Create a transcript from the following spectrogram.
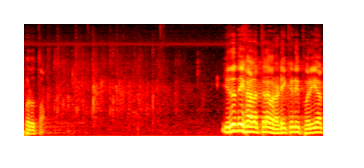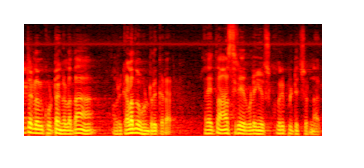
பொருத்தம். இறுதி காலத்தில் அவர் அடிக்கடி பெரியார் திடல் கூட்டங்களில் தான் அவர் கலந்து கொண்டிருக்கிறார். அதைத்தான் ஆசிரியர் விளங்கி குறிப்பிட்டு சொன்னார்.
